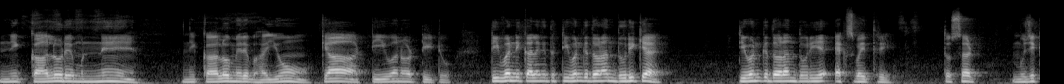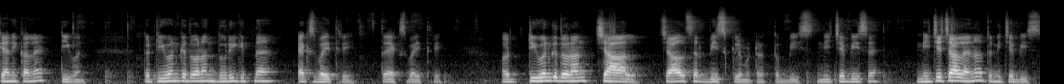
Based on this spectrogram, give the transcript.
निकालो रे मुन्ने, निकालो मेरे भाइयों। क्या टी वन और टी टू टी वन निकालेंगे तो टी वन के दौरान दूरी क्या है? टी वन के दौरान दूरी है एक्स बाई थ्री तो सर मुझे क्या निकालना है? टी वन तो टी वन के दौरान दूरी कितना है? एक्स बाई थ्री तो एक्स बाई थ्री और टी वन के दौरान चाल. चाल सर बीस किलोमीटर तो बीस. नीचे बीस है. नीचे चाल है ना तो नीचे बीस.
